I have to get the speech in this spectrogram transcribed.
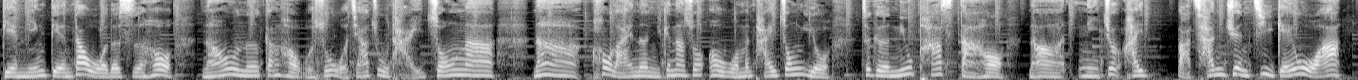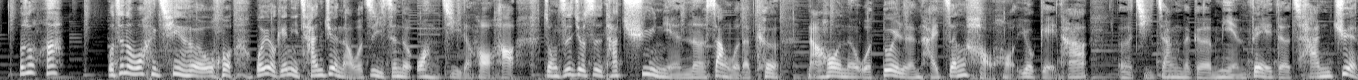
点名点到我的时候，然后呢，刚好我说我家住台中啊。那后来呢，你跟他说：‘哦，我们台中有这个 New Pasta 哦。’那你就还。”把餐券寄给我啊！我说啊，我真的忘记了，我我有给你餐券啊，我自己真的忘记了哈。好，总之就是他去年呢上我的课，然后呢我对人还真好哈，又给他呃几张那个免费的餐券。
